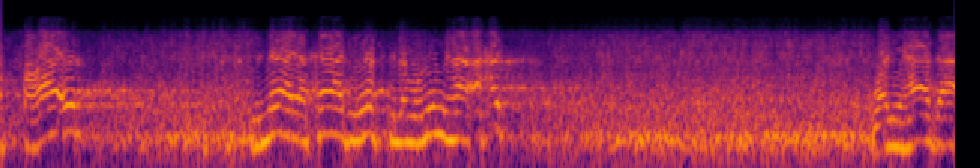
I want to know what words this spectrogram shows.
الصغائر لا يكاد يسلم منها أحد ولهذا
